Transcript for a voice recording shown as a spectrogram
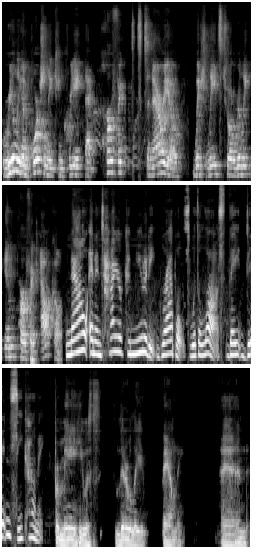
really unfortunately can create that perfect scenario which leads to a really imperfect outcome. Now an entire community grapples with a loss they didn't see coming. For me, he was literally family. And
